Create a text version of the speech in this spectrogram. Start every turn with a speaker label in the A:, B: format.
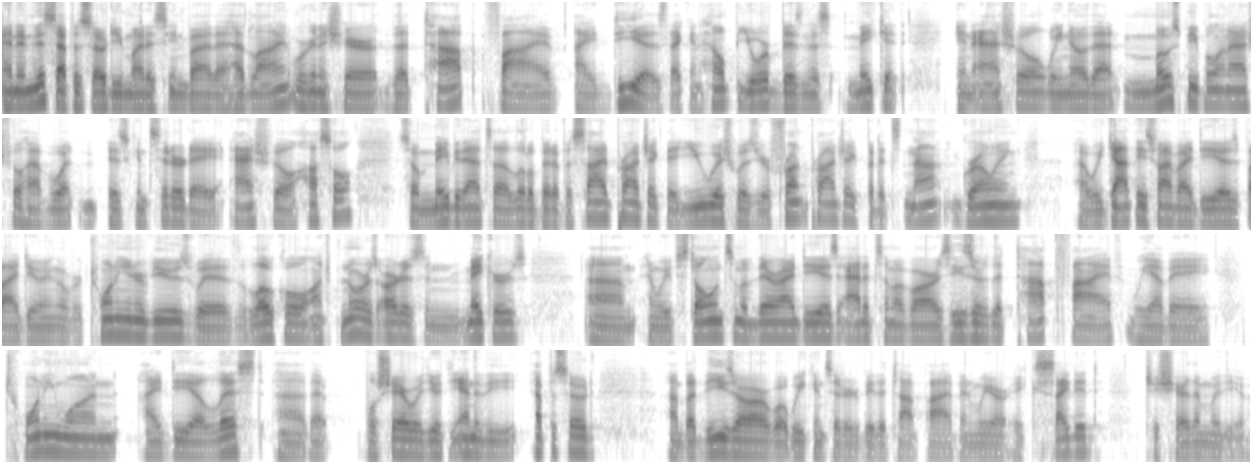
A: And in this episode, you might have seen by the headline, we're going to share the top five ideas that can help your business make it in Asheville. We know that most people in Asheville have what is considered a Asheville hustle. So maybe that's a little bit of a side project that you wish was your front project, but it's not growing. Uh, we got these five ideas by doing over 20 interviews with local entrepreneurs, artists, and makers. Um, and we've stolen some of their ideas, added some of ours. These are the top five. We have a 21 idea list uh, that we'll share with you at the end of the episode. Uh, but these are what we consider to be the top five, and we are excited to share them with you.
